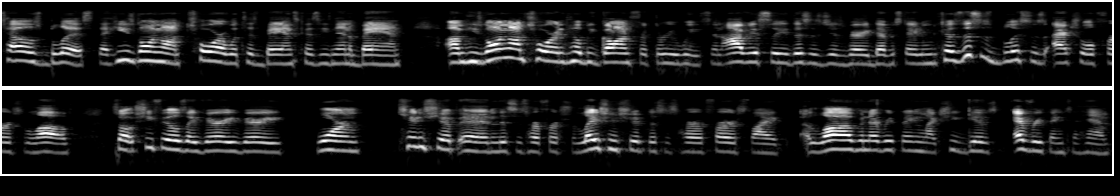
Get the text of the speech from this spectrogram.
tells Bliss that he's going on tour with his bands cuz he's in a band. Um he's going on tour and he'll be gone for 3 weeks. And obviously this is just very devastating because this is Bliss's actual first love so she feels a very, very warm kinship, and this is her first relationship. This is her first, like, love and everything. Like, she gives everything to him,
